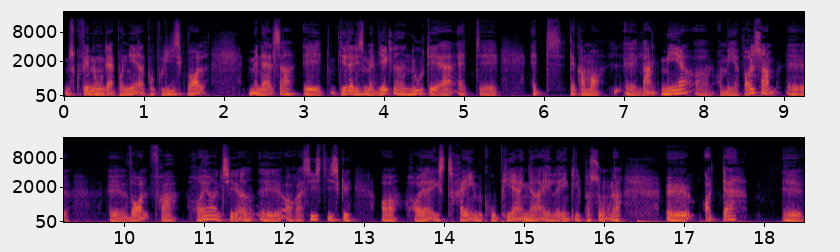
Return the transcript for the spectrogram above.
man skulle finde nogen, der abonnerede abonneret på politisk vold. Men altså, øh, det der ligesom er virkeligheden nu, det er, at, øh, at der kommer øh, langt mere og, og mere voldsom øh, øh, vold fra højreorienterede øh, og racistiske og højere ekstreme grupperinger eller enkelte personer. Øh, og der øh,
